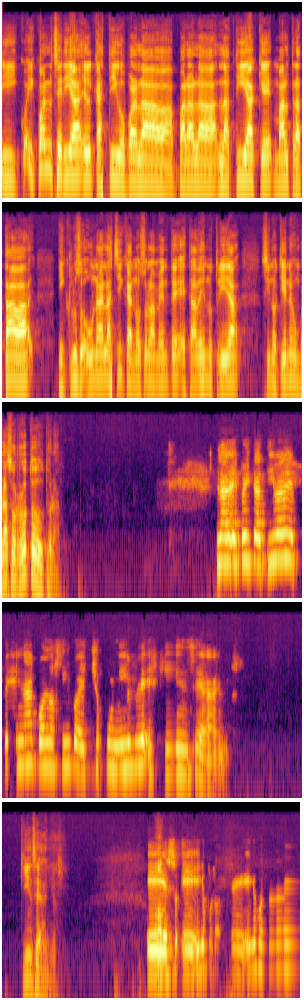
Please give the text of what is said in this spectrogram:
¿Y, cuál sería el castigo para, la, para la, tía que maltrataba? Incluso una de las chicas no solamente está desnutrida, sino tiene un brazo roto, doctora. La expectativa de pena con los cinco hechos punibles es 15 años. 15 años. Eh, ellos, fueron, eh, ellos fueron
